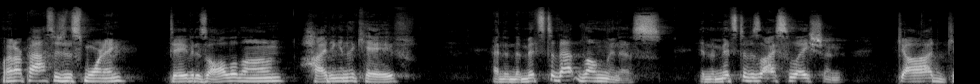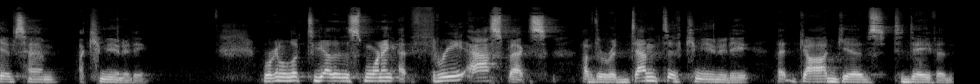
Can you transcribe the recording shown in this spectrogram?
Well, in our passage this morning, David is all alone, hiding in the cave. And in the midst of that loneliness, in the midst of his isolation, God gives him a community. We're going to look together this morning at three aspects of the redemptive community that God gives to David.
